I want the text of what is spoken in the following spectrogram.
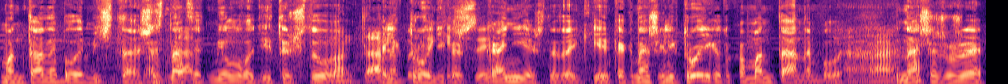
Монтана была мечта. 16 мелодий. Ты что? Монтана Электроника. такие? Конечно, такие. Как наша электроника, только Монтана была. Ага. Наши же уже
